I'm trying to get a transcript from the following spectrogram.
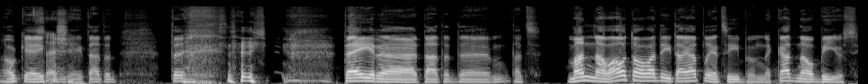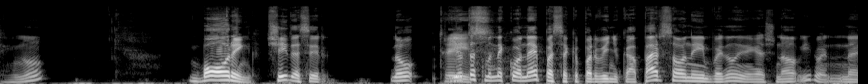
Ok, Seši. okay tā tad. Te, te ir tā tad, tāds. Man nav autovadītāja apliecība un nekad nav bijusi. Nu, boring. Šī tas ir. Nu, Trīs. jo tas man neko nepasaka par viņu kā personību, vai nu vienkārši nav. Ir, nē,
